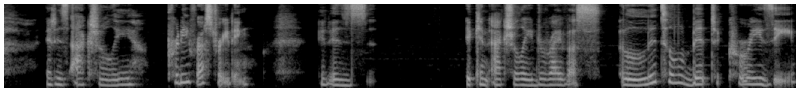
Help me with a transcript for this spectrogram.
it is actually pretty frustrating. It is, it can actually drive us a little bit crazy,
